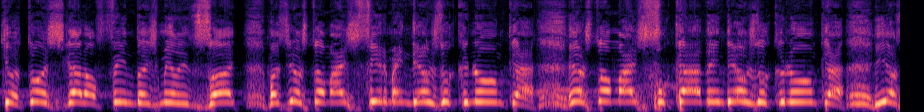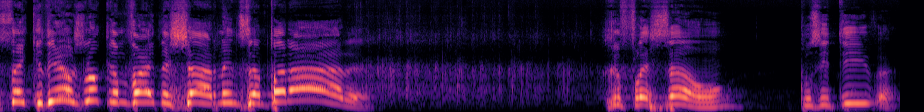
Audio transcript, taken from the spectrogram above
que eu estou a chegar ao fim de 2018, mas eu estou mais firme em Deus do que nunca. Eu estou mais focado em Deus do que nunca. E eu sei que Deus nunca me vai deixar nem desamparar. Reflexão positiva.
